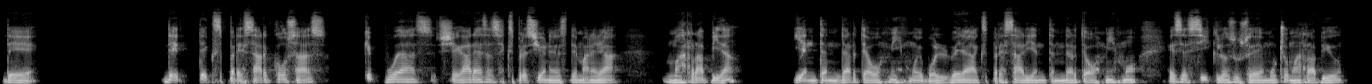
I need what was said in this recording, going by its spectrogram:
de, de, expresar cosas, que puedas llegar a esas expresiones de manera más rápida y entenderte a vos mismo y volver a expresar y entenderte a vos mismo, ese ciclo sucede mucho más rápido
